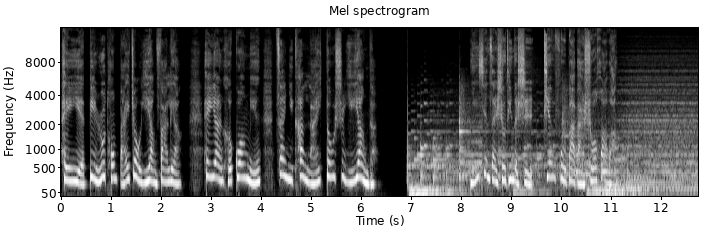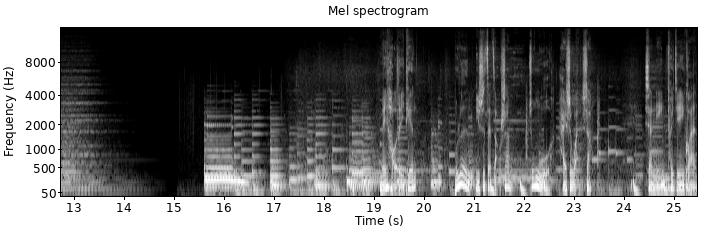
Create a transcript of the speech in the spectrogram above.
黑夜必如同白昼一样发亮。黑暗和光明，在你看来都是一样的。您现在收听的是天赋爸爸说话网。美好的一天。无论你是在早上、中午还是晚上，向您推荐一款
